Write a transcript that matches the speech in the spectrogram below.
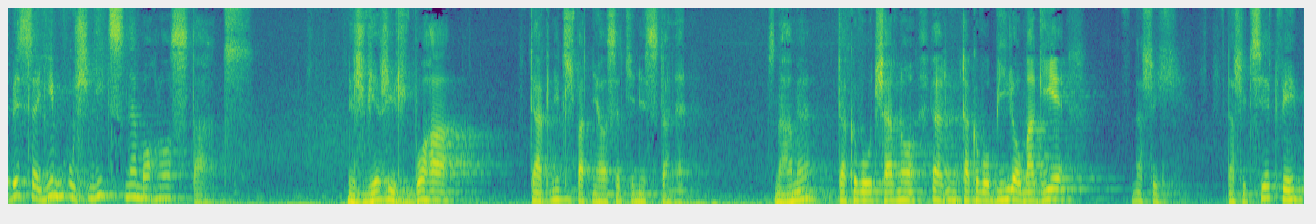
by se jim už nic nemohlo stát. Když věříš v Boha, tak nic špatného se ti nestane. Známe takovou černou, eh, takovou bílou magii v, našich, v naší církvi?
